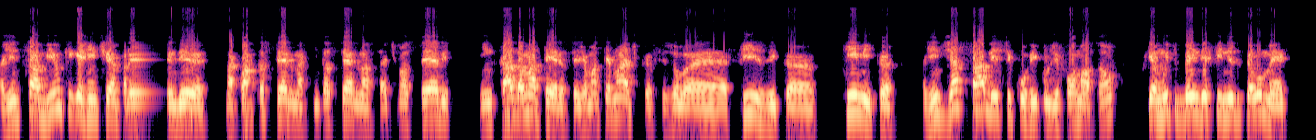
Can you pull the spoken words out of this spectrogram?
a gente sabia o que, que a gente ia aprender na quarta série, na quinta série, na sétima série, em cada matéria, seja matemática, é, física, química. A gente já sabe esse currículo de formação, porque é muito bem definido pelo MEC.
